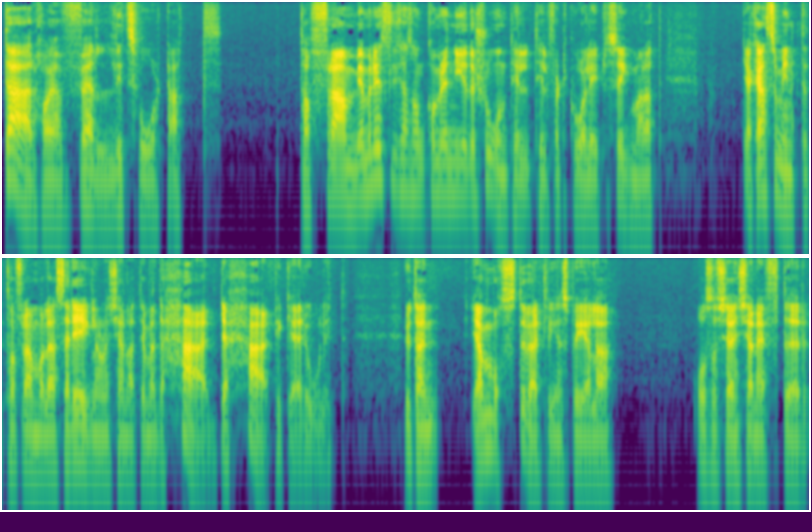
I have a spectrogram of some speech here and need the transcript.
där har jag väldigt svårt att ta fram... Ja, men det är lite som kommer en ny edition till, till 40K eller Sigmar, att jag kan som inte ta fram och läsa reglerna och känna att ja, men det här, det här tycker jag är roligt. Utan jag måste verkligen spela och så känna, känna efter.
